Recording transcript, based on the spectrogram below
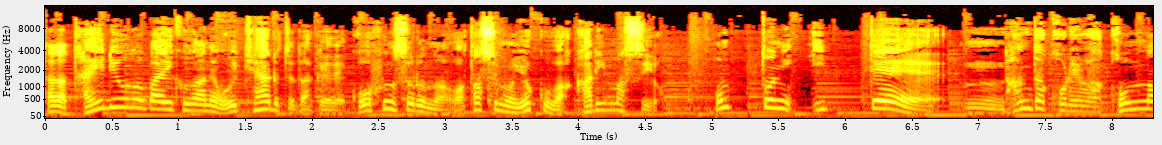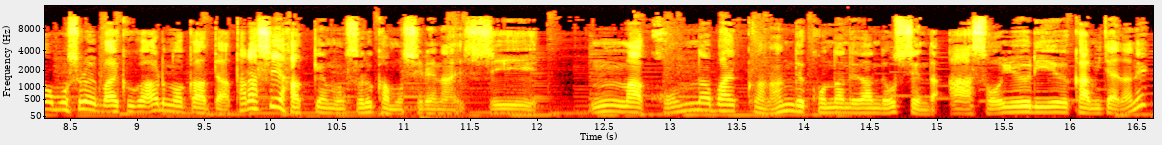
ただ大量のバイクがね、置いてあるってだけで興奮するのは私もよくわかりますよ。本当に行って、うん、なんだこれはこんな面白いバイクがあるのかって新しい発見もするかもしれないし、うん、まあこんなバイクがなんでこんな値段で落ちてんだ。ああ、そういう理由か、みたいなね。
